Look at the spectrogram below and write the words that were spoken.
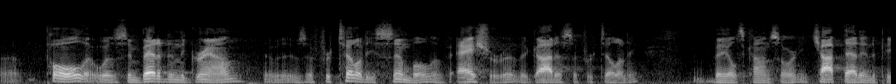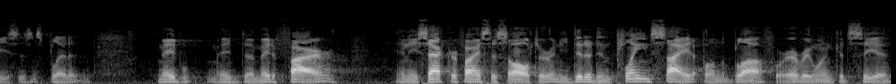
uh pole that was embedded in the ground. It was a fertility symbol of Asherah, the goddess of fertility, Baal's consort. He chopped that into pieces and split it, and made made uh, made a fire, and he sacrificed this altar, and he did it in plain sight up on the bluff where everyone could see it.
